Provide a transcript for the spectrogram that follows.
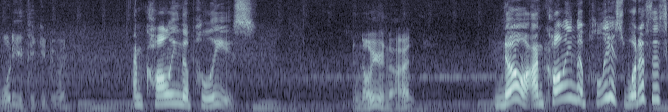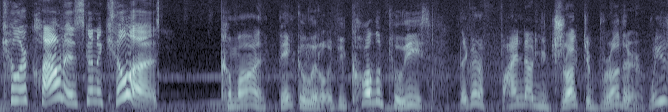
What do you think you're doing? I'm calling the police. No, you're not. No, I'm calling the police. What if this killer clown is gonna kill us? Come on, think a little. If you call the police, they're gonna find out you drugged your brother. What are you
